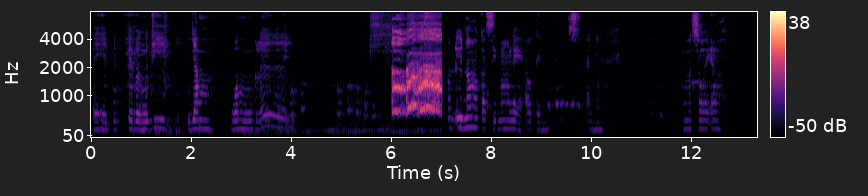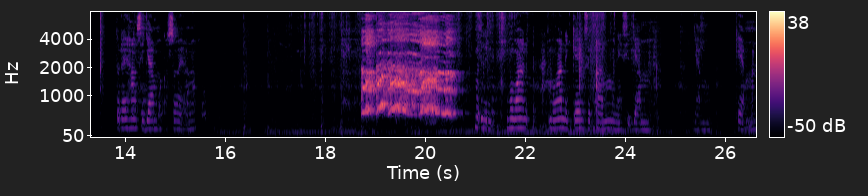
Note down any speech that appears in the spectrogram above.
ไปเห็ดไปเบิ่งวิธียำหัวหมูกันเลยก่อนอื่นเนาะเราก็สิมาแหละเอาเต็นอันนี้เอามาซอยเอาตัวได้ห้าสียำเราก็ซอยเอาเนาะเมื่ออื่นเมื่อวานเมื่อวานในแกงใส่พัมมันในสียำยำแก้มมัน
